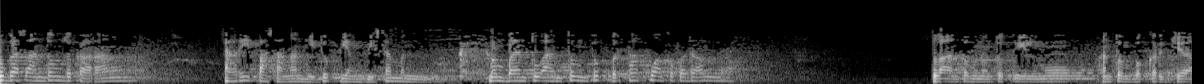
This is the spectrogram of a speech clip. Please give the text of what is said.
Tugas antum sekarang cari pasangan hidup yang bisa membantu antum untuk bertakwa kepada Allah. Setelah antum menuntut ilmu, antum bekerja.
